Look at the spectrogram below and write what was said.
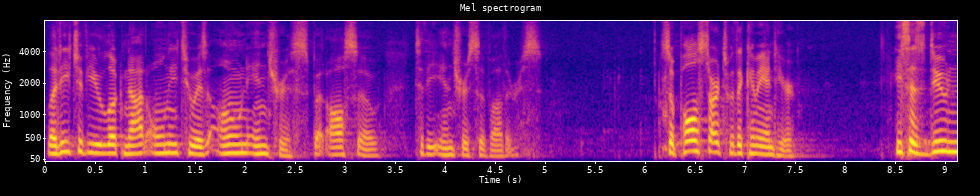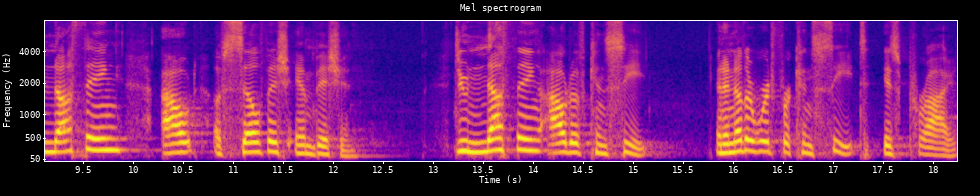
Let each of you look not only to his own interests, but also to the interests of others. So Paul starts with a command here. He says, Do nothing out of selfish ambition, do nothing out of conceit. And another word for conceit is pride.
